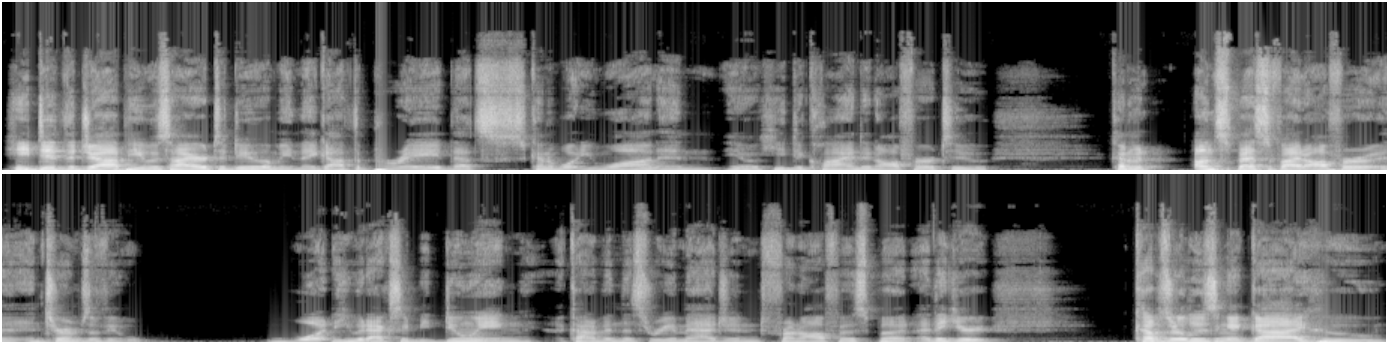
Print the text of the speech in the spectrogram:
he did the job he was hired to do. I mean, they got the parade. That's kind of what you want, and you know he declined an offer to kind of an unspecified offer in terms of what he would actually be doing, kind of in this reimagined front office. But I think your Cubs are losing a guy who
